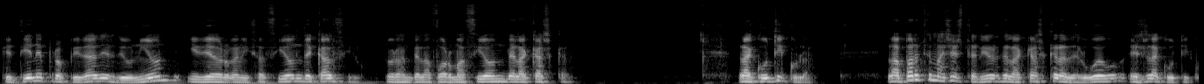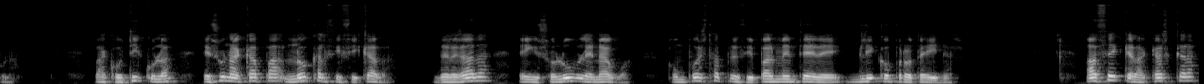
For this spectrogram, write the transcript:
que tiene propiedades de unión y de organización de calcio durante la formación de la cáscara. La cutícula. La parte más exterior de la cáscara del huevo es la cutícula. La cutícula es una capa no calcificada, delgada e insoluble en agua, compuesta principalmente de glicoproteínas. Hace que la cáscara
